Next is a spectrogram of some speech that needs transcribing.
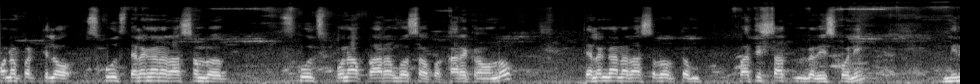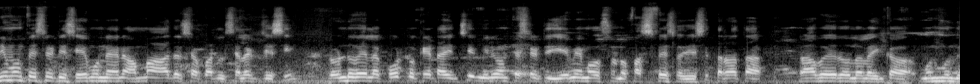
వనపర్తిలో స్కూల్స్ తెలంగాణ రాష్ట్రంలో స్కూల్స్ పునః ప్రారంభోత్సవ కార్యక్రమంలో తెలంగాణ రాష్ట్ర ప్రభుత్వం ప్రతిష్టాత్మకంగా తీసుకొని మినిమం ఫెసిలిటీస్ ఏమున్నాయని అమ్మ ఆదర్శ పాటలు సెలెక్ట్ చేసి రెండు వేల కోట్లు కేటాయించి మినిమం ఫెసిలిటీ ఏమేమి అవసరమో ఫస్ట్ ఫేజ్లో చేసి తర్వాత రాబోయే రోజులలో ఇంకా మున్ముందు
